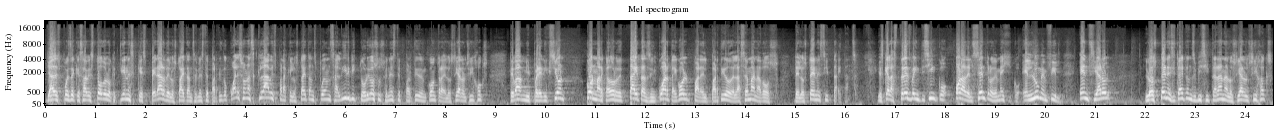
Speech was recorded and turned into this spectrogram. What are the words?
Ya después de que sabes todo lo que tienes que esperar de los Titans en este partido, ¿cuáles son las claves para que los Titans puedan salir victoriosos en este partido en contra de los Seattle Seahawks? Te va mi predicción con marcador de Titans en cuarta y gol para el partido de la semana 2 de los Tennessee Titans. Y es que a las 3.25 hora del centro de México, en Lumenfield, en Seattle, los Tennessee Titans visitarán a los Seattle Seahawks.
